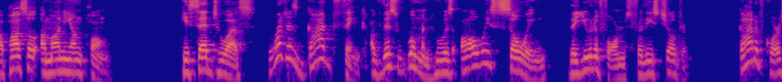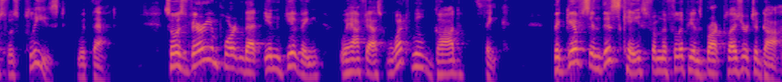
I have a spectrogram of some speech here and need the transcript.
Apostle Amon Pong, he said to us, What does God think of this woman who is always sewing the uniforms for these children? God, of course, was pleased with that. So it's very important that in giving, we have to ask, What will God think? The gifts in this case from the Philippians brought pleasure to God.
